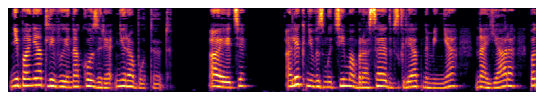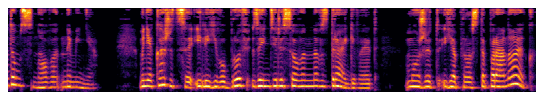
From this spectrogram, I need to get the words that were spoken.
непонятливые на козыря не работают. А эти? Олег невозмутимо бросает взгляд на меня, на Яра, потом снова на меня. Мне кажется, или его бровь заинтересованно вздрагивает. Может, я просто параноик?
